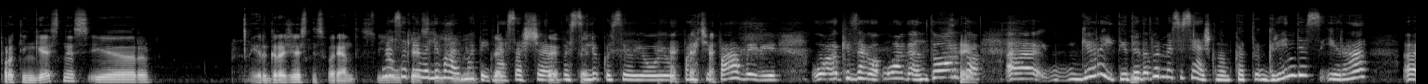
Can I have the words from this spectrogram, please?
protingesnis ir ir gražesnis variantas. Mes apie dalyvavimą taip, nes aš čia pasilikus jau, jau, jau pačiai pabaigai, o, kaip sako, uoga ant torto. A, gerai, tai, tai dabar mes įsiaiškinom, kad grindis yra a,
